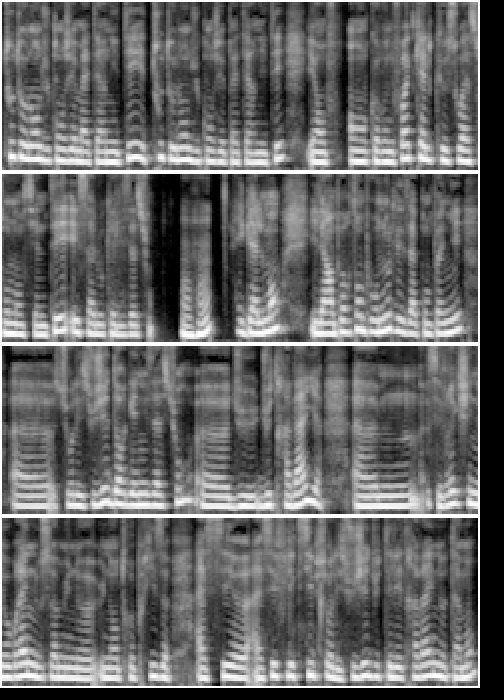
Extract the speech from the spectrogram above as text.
tout au long du congé maternité et tout au long du congé paternité. Et encore une fois, quelle que soit son ancienneté et sa localisation. Mhm. Également, il est important pour nous de les accompagner euh, sur les sujets d'organisation euh, du, du, travail. Euh, c'est vrai que chez Neobrain, nous sommes une, une entreprise assez euh, assez flexible sur les sujets du télétravail notamment.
